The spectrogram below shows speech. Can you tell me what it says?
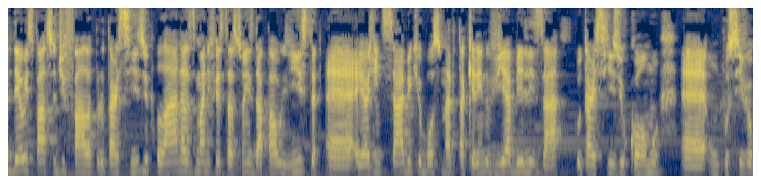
concedeu espaço de fala para o Tarcísio lá nas manifestações da Paulista. É, e a gente sabe que o Bolsonaro está querendo viabilizar o Tarcísio como é, um possível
